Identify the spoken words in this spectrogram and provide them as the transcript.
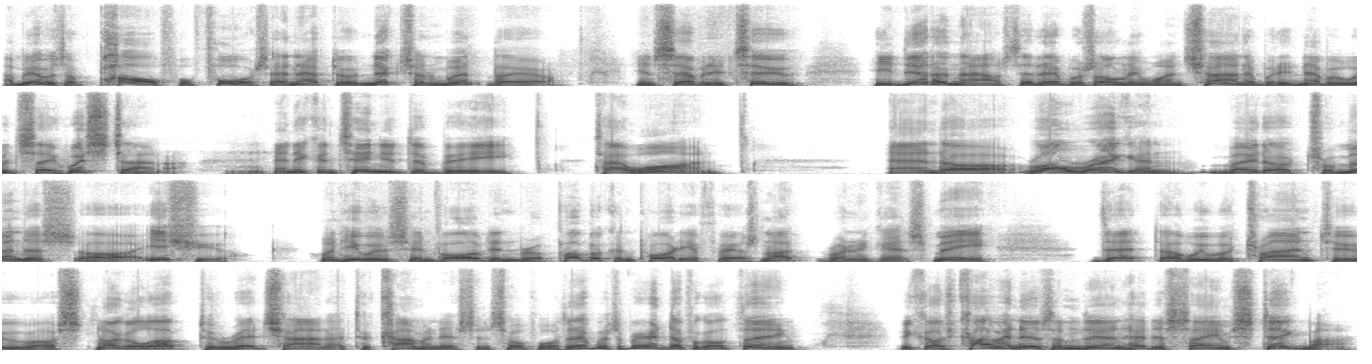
I mean, it was a powerful force. And after Nixon went there in 72, he did announce that there was only one China, but he never would say which China. Mm-hmm. And it continued to be Taiwan. And uh, Ronald Reagan made a tremendous uh, issue when he was involved in Republican Party affairs, not running against me, that uh, we were trying to uh, snuggle up to Red China, to communists and so forth. That was a very difficult thing because communism then had the same stigma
